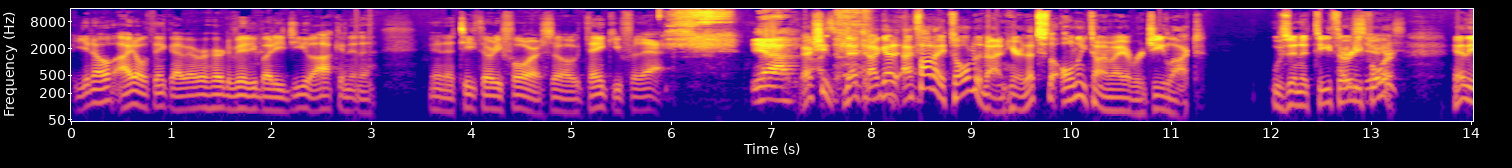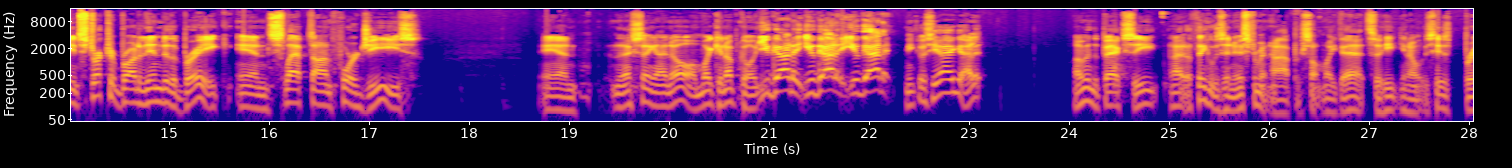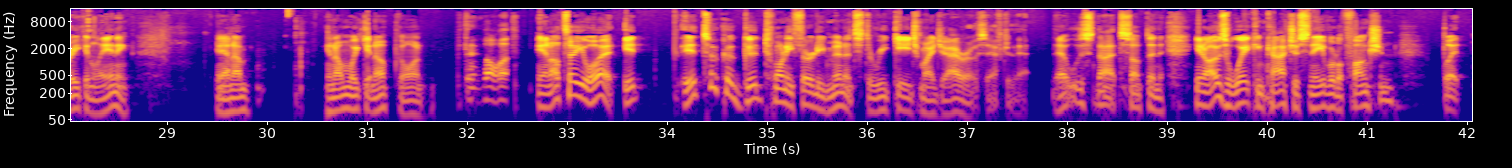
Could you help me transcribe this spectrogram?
You know, I don't think I've ever heard of anybody G locking in a in a T thirty four. So thank you for that. Yeah. Actually, that I got. I thought I told it on here. That's the only time I ever G locked. Was in a T thirty four. Yeah, the instructor brought it into the break and slapped on four Gs. And the next thing I know, I'm waking up going, "You got it, you got it, you got it." And he goes, "Yeah, I got it." I'm in the back seat. I think it was an instrument hop or something like that. So he, you know, it was his break and landing. And I'm, and I'm waking up going, "What the hell?" And I'll tell you what, it it took a good 20, 30 minutes to regauge my gyros after that. That was not something, you know, I was awake and conscious and able to function, but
